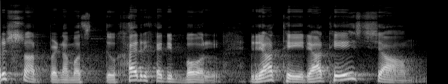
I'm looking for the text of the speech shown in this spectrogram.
കൃഷ്ണാർപ്പണമസ്തു. ഹരി ഹരി ബോൽ രാധേ രാധേ ശ്യാം.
